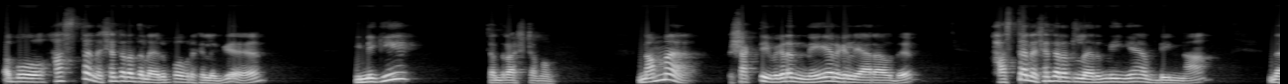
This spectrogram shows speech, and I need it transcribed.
அப்போ ஹஸ்த நட்சத்திரத்துல இருப்பவர்களுக்கு இன்னைக்கு சந்திராஷ்டமம். நம்ம சக்தி விகடன் நேயர்கள் யாராவது ஹஸ்த நட்சத்திரத்தில் இருந்தீங்க அப்படின்னா இந்த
